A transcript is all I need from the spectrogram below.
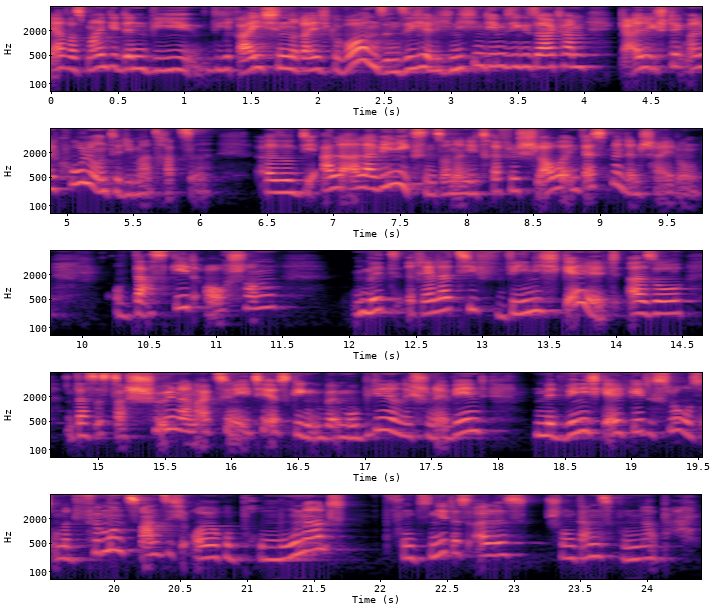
Ja, was meint ihr denn, wie die Reichen reich geworden sind? Sicherlich nicht, indem sie gesagt haben, geil, ich stecke meine Kohle unter die Matratze. Also die aller, allerwenigsten, sondern die treffen schlaue Investmententscheidungen. Und das geht auch schon mit relativ wenig Geld. Also das ist das Schöne an Aktien-ETFs gegenüber Immobilien, habe ich schon erwähnt. Mit wenig Geld geht es los. Und mit 25 Euro pro Monat funktioniert das alles schon ganz wunderbar.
